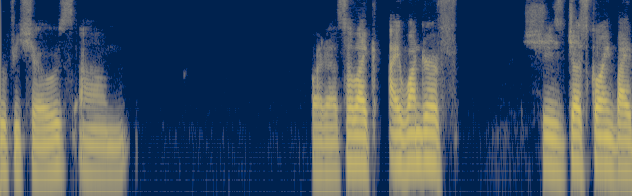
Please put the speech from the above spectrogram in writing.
spoofy shows um but uh, so like i wonder if she's just going by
